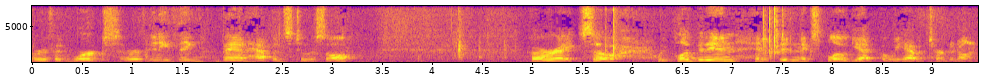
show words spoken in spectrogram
or if it works or if anything bad happens to us all. Alright, so we plugged it in and it didn't explode yet, but we haven't turned it on.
